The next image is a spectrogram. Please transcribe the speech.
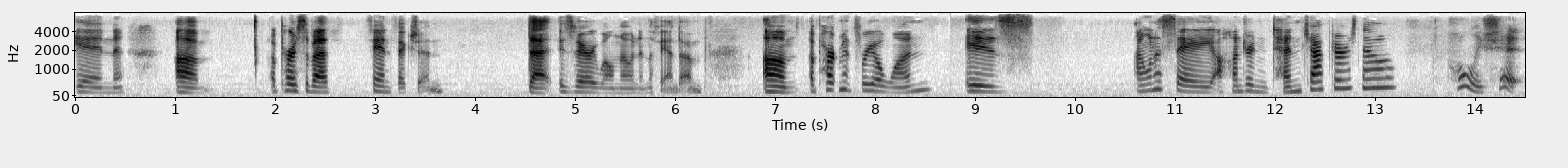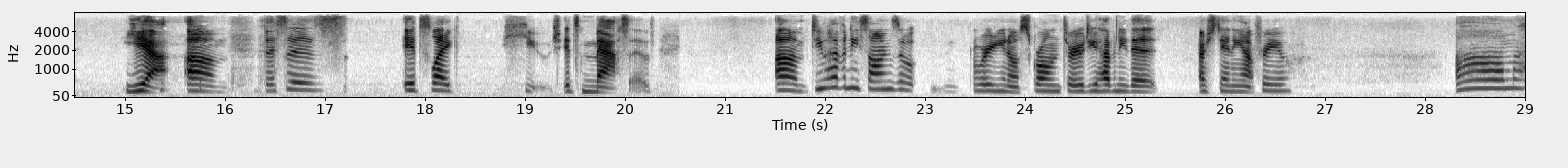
in um, a Persebeth fan fiction that is very well known in the fandom. Um, Apartment 301 is, I want to say, 110 chapters now. Holy shit. Yeah. Um this is it's like huge. It's massive. Um do you have any songs that where you know scrolling through, do you have any that are standing out for you? Um,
